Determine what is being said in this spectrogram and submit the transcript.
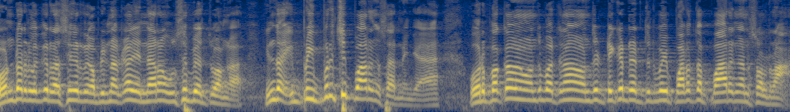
தொண்டர்களுக்கு ரசிகர்களுக்கு அப்படின்னாக்கா இந்நேரம் உசுப்பு ஏற்றுவாங்க இந்த இப்படி பிரித்து பாருங்கள் சார் நீங்கள் ஒரு பக்கம் வந்து பார்த்தீங்கன்னா வந்து டிக்கெட் எடுத்துகிட்டு போய் படத்தை பாருங்கன்னு சொல்கிறான்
